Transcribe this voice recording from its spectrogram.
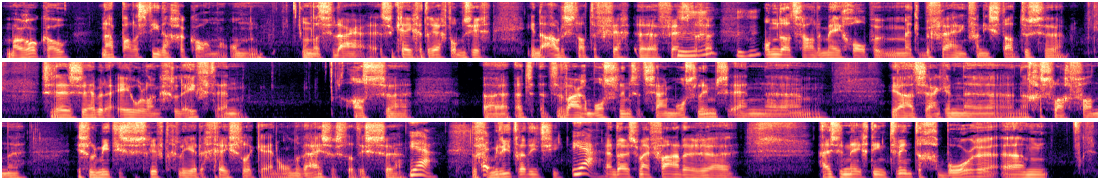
Marokko naar Palestina gekomen. Om, omdat ze daar. Ze kregen het recht om zich in de oude stad te vestigen. Mhm, omdat ze hadden meegeholpen met de bevrijding van die stad. Dus ze, ze hebben daar eeuwenlang geleefd. En als. Het, het waren moslims, het zijn moslims. En ehm, ja, het is eigenlijk een, een geslacht van islamitische schriftgeleerden, geestelijke en onderwijzers. Dat is ja. de familietraditie. Ja. En daar is mijn vader. Hij is in 1920 geboren. Um,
